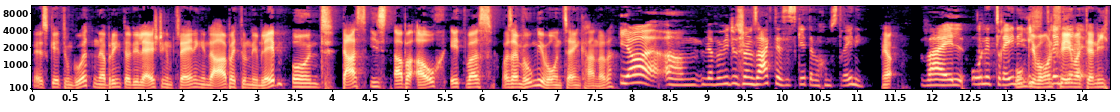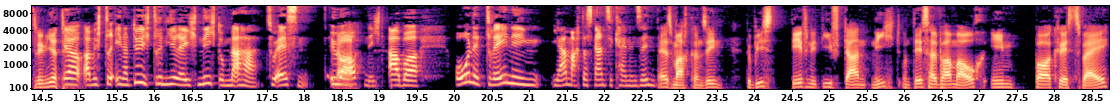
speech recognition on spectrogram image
es geht um Guten, er bringt da die Leistung im Training, in der Arbeit und im Leben. Und das ist aber auch etwas, was einfach ungewohnt sein kann, oder? Ja, ähm, aber wie du schon sagtest, es geht einfach ums Training. Ja. Weil ohne Training. Ungewohnt für jemand, der nicht trainiert. Ja, aber ich natürlich trainiere ich nicht, um nachher zu essen. Überhaupt Na. nicht. Aber ohne Training, ja, macht das Ganze keinen Sinn. Es macht keinen Sinn. Du bist definitiv dann nicht und deshalb haben wir auch im Power Quest 2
